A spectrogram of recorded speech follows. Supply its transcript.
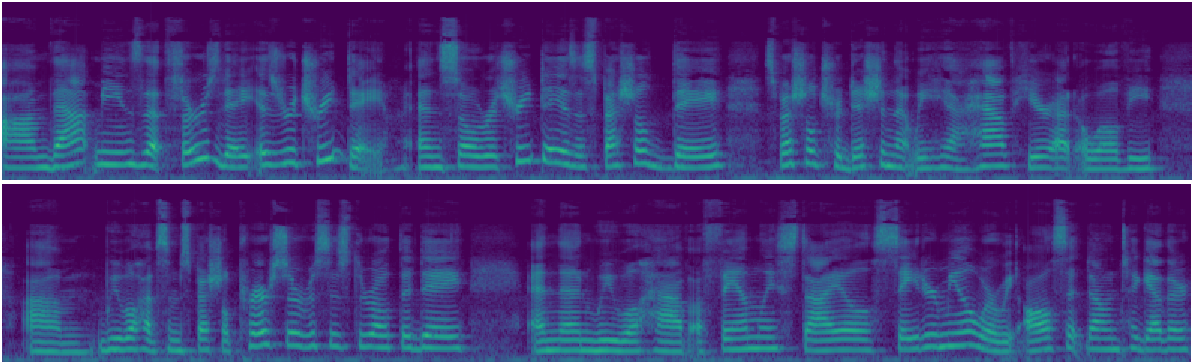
um, that means that Thursday is Retreat Day. And so, Retreat Day is a special day, special tradition that we have here at OLV. Um, we will have some special prayer services throughout the day, and then we will have a family style Seder meal where we all sit down together,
